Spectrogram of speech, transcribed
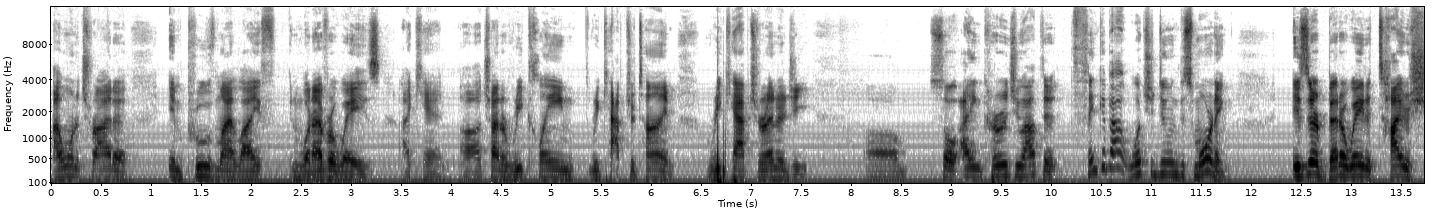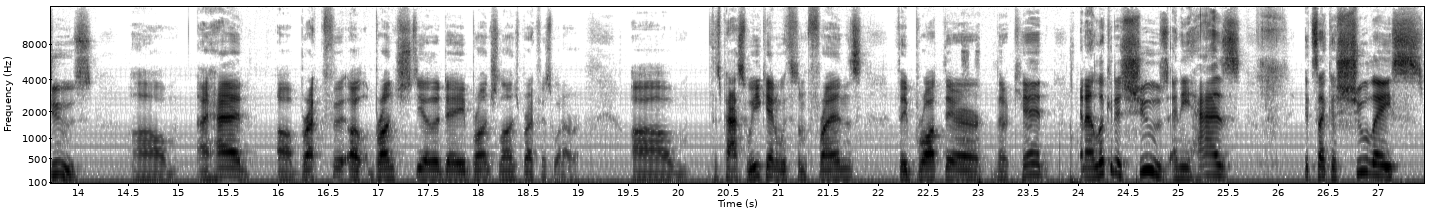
I want to try to improve my life in whatever ways I can. Uh, try to reclaim, recapture time, recapture energy. Um, so I encourage you out there. Think about what you're doing this morning. Is there a better way to tie your shoes? Um, I had uh, breakfast, uh, brunch the other day, brunch, lunch, breakfast, whatever. Um, this past weekend with some friends, they brought their their kid, and I look at his shoes, and he has, it's like a shoelace,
